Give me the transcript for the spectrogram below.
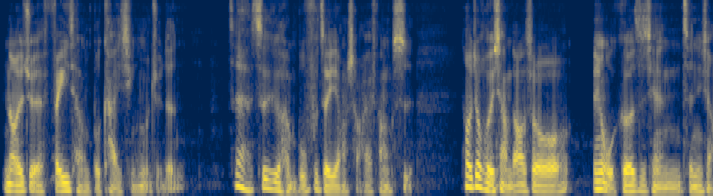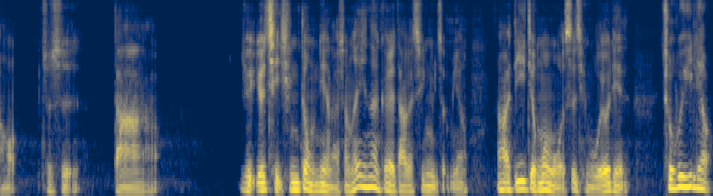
那我就觉得非常不开心。我觉得这是一个很不负责养小孩方式。那我就回想到说，因为我哥之前曾经想要就是搭有有起心动念了，想说哎，那可以搭个星宇怎么样？然后他第一件问我的事情，我有点出乎意料。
